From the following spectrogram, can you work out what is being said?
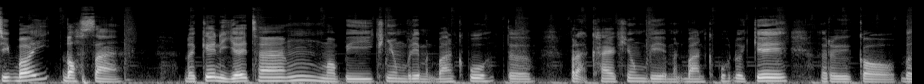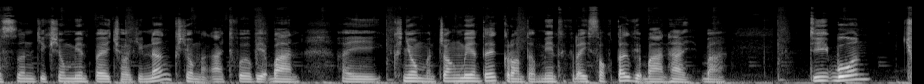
ទី3ដោះសារ ដែលគេនិយាយថាមកពីខ្ញុំរៀនមិនបានខ្ពស់ទៅប្រាក់ខែខ្ញុំវាមិនបានខ្ពស់ដូចគេឬក៏បើសិនជាខ្ញុំមានពេលច្រើនជាងហ្នឹងខ្ញុំនឹងអាចធ្វើវាបានហើយខ្ញុំមិនចង់មានទេគ្រាន់តែមានសេចក្តីសុខទៅវាបានហើយបាទទី4ឈ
